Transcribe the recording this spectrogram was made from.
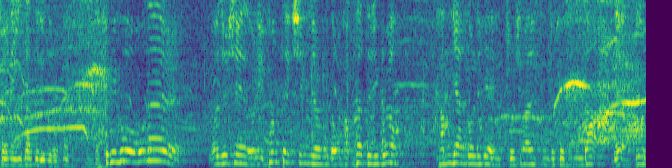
저희는 인사드리도록 하겠습니다. 그리고 오늘 와주신 우리 평택 시민 여러분 너무 감사드리고요 감기 안 걸리게 조심하셨으면 좋겠습니다 네, 그리고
